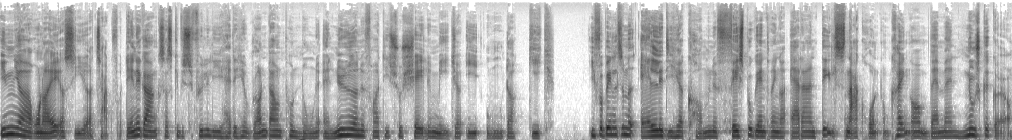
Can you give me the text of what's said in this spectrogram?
Inden jeg runder af og siger tak for denne gang, så skal vi selvfølgelig lige have det her rundown på nogle af nyhederne fra de sociale medier i ugen, der gik. I forbindelse med alle de her kommende Facebook-ændringer er der en del snak rundt omkring om, hvad man nu skal gøre.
